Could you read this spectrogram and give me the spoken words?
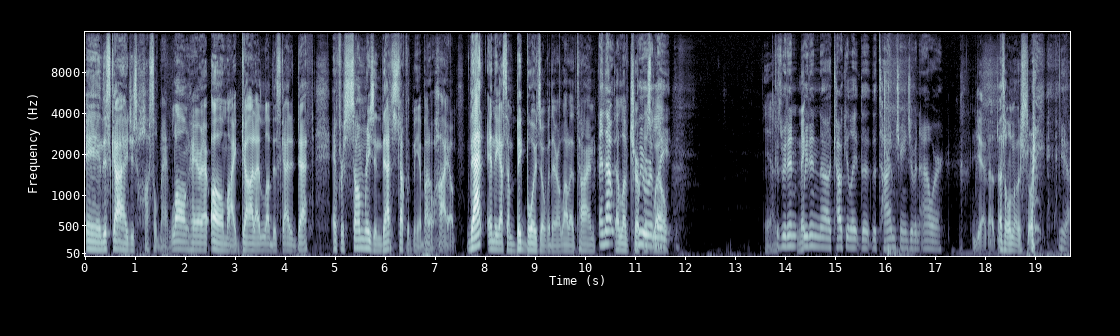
And this guy just hustled, man. Long hair. Oh my God, I love this guy to death. And for some reason, that stuck with me about Ohio. That and they got some big boys over there a lot of the time and that that love chirp we were as well. late Yeah. because we didn't Ma- we didn't uh, calculate the the time change of an hour. Yeah, that, that's a whole nother story. Yeah,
